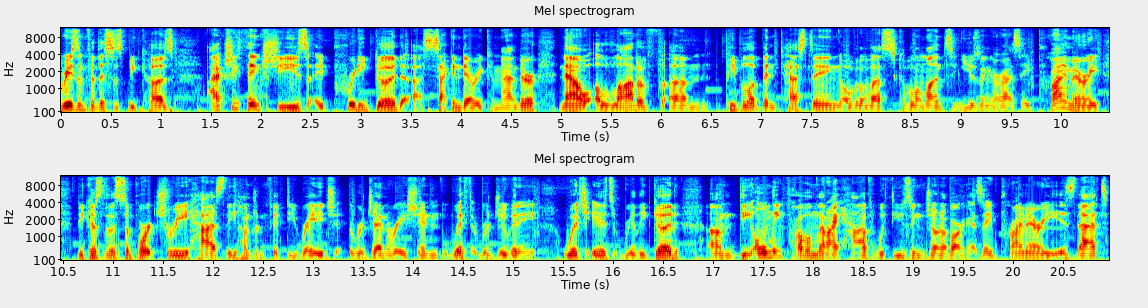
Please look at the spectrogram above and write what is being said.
reason for this is because I actually think she's a pretty good uh, secondary commander. Now a lot of um, people have been testing over the last couple of months using her as a primary because the support tree has the 150 rage regeneration with rejuvenate which is really good. Um, the only problem that I have with using Joan of Arc as a primary is that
